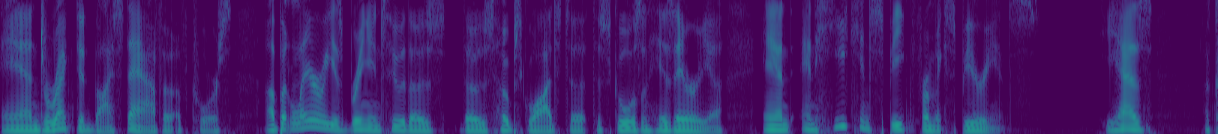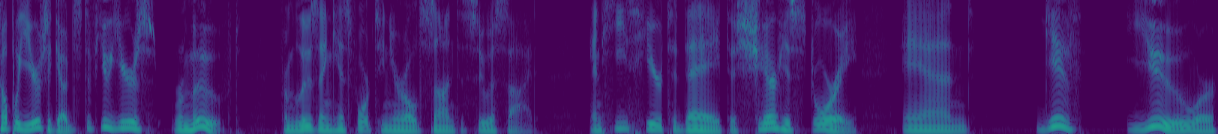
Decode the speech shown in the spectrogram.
and directed by staff, of course. Uh, but Larry is bringing two of those those Hope Squads to, to schools in his area, and and he can speak from experience. He has a couple years ago, just a few years removed from losing his 14 year old son to suicide, and he's here today to share his story and give you or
